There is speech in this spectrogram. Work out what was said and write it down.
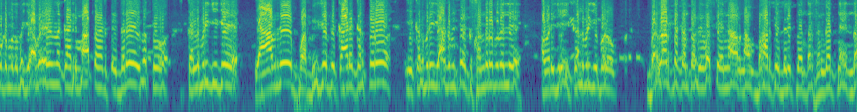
ಕುಟುಂಬದ ಬಗ್ಗೆ ಅವಹೇಳನಕಾರಿ ಮಾತನಾಡ್ತಾ ಇದ್ದಾರೆ, ಇವತ್ತು ಕಲಬುರಗಿಗೆ ಯಾವುದೇ ಬಿಜೆಪಿ ಕಾರ್ಯಕರ್ತರು ಈ ಕಲಬುರಗಿ ಆಗಮಿಸಿದ ಸಂದರ್ಭದಲ್ಲಿ ಅವರಿಗೆ ಈ ಕಲಬುರಗಿ ಬರೋ ಬರಲಾರ್ತಕ್ಕಂಥ ವ್ಯವಸ್ಥೆಯನ್ನ ನಾವು ಭಾರತೀಯ ದಲಿತ ಸಂಘಟನೆಯಿಂದ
